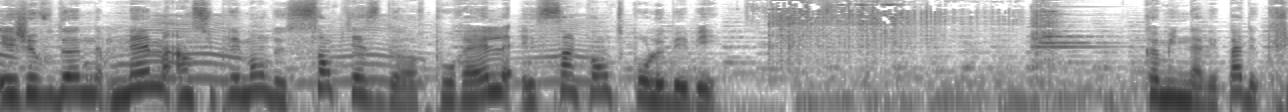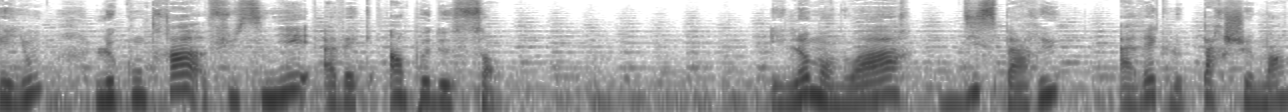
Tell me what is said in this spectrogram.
Et je vous donne même un supplément de 100 pièces d'or pour elle et 50 pour le bébé. Comme il n'avait pas de crayon, le contrat fut signé avec un peu de sang. Et l'homme en noir disparut avec le parchemin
